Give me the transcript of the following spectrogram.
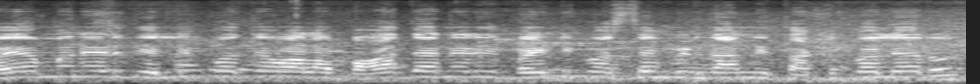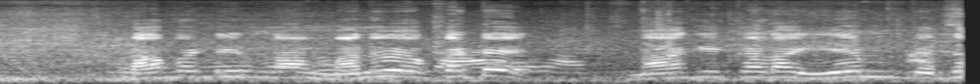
భయం అనేది వెళ్ళిపోతే వాళ్ళ బాధ అనేది బయటికి వస్తే మీరు దాన్ని తట్టుకోలేరు. కాబట్టి నా మనవి ఒకటే నాకు ఇక్కడ ఏం పెద్ద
